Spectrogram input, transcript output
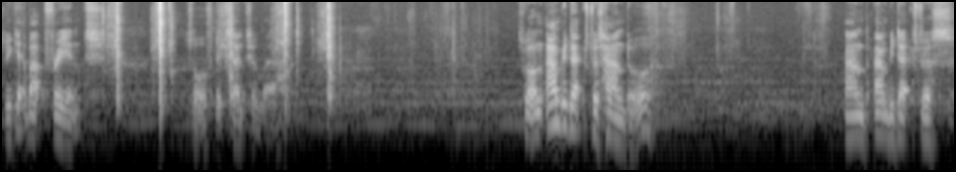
So you get about 3 inch sort of extension there. It's got an ambidextrous handle and ambidextrous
